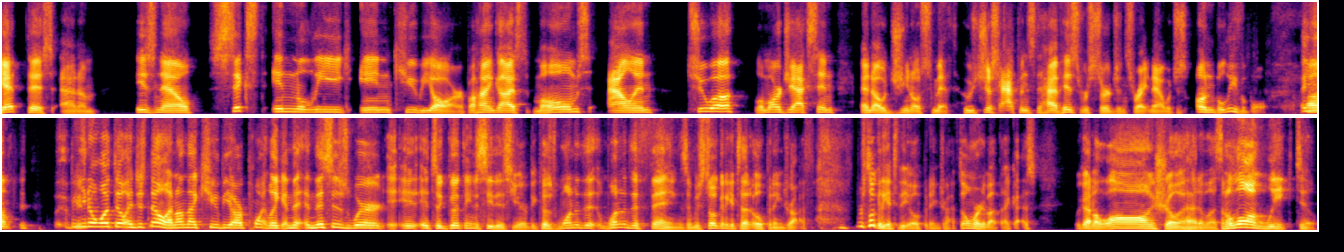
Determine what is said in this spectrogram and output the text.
get this, Adam, is now sixth in the league in QBR behind guys Mahomes, Allen, Tua, Lamar Jackson, and oh, Geno Smith, who just happens to have his resurgence right now, which is unbelievable. Um, you, but you know what though, and just know, and on that QBR point, like, and, and this is where it, it's a good thing to see this year because one of the one of the things, and we're still going to get to that opening drive. we're still going to get to the opening drive. Don't worry about that, guys. We got a long show ahead of us and a long week too,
